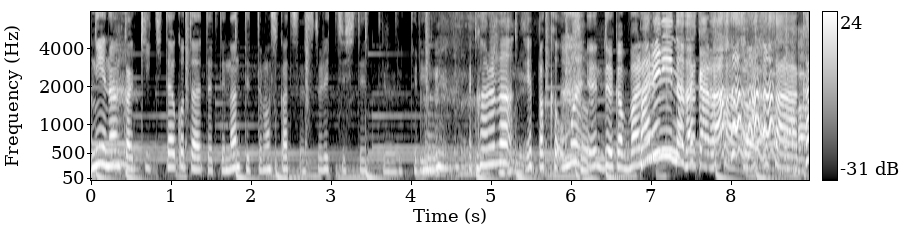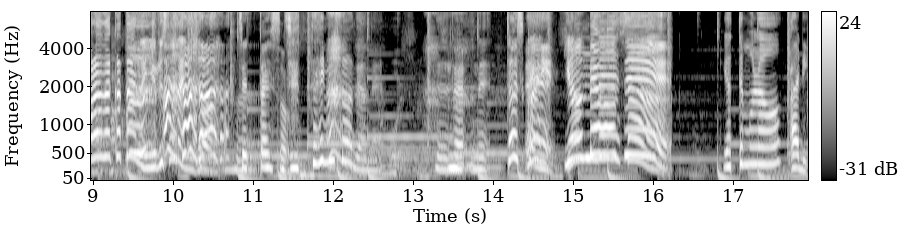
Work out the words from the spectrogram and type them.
になんか聞きたいことあってってなんて言ってますかって言ったらストレッチしてって言われてるよ、体やっぱかお前えっていうかバレリーナだから。さ体硬いの許せないんだよ。絶対そう。絶対にそうだよね。ね。ね。確かに。え呼んでほしいやってもらおう。あり。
